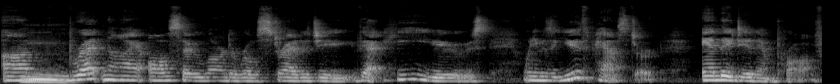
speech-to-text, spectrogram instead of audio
Um, Brett and I also learned a real strategy that he used when he was a youth pastor, and they did improv.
